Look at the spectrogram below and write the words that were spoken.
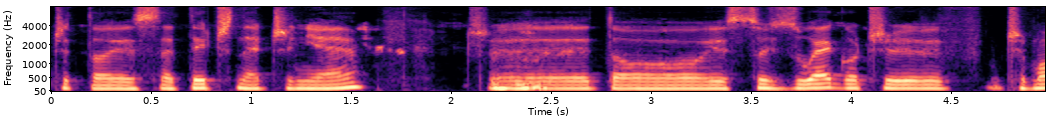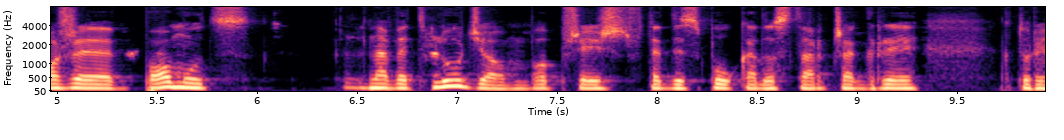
czy to jest etyczne, czy nie, czy mhm. to jest coś złego, czy, czy może pomóc nawet ludziom, bo przecież wtedy spółka dostarcza gry, które,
